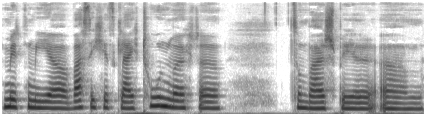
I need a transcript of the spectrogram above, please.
mit mir, was ich jetzt gleich tun möchte. Zum Beispiel, ähm,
